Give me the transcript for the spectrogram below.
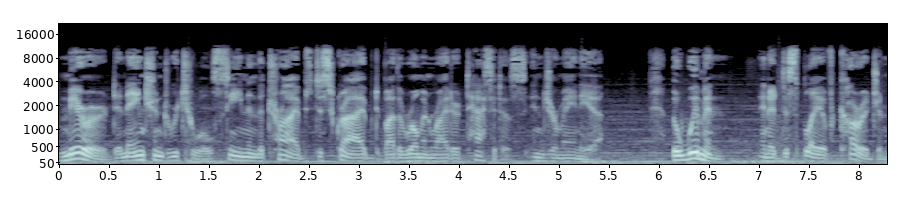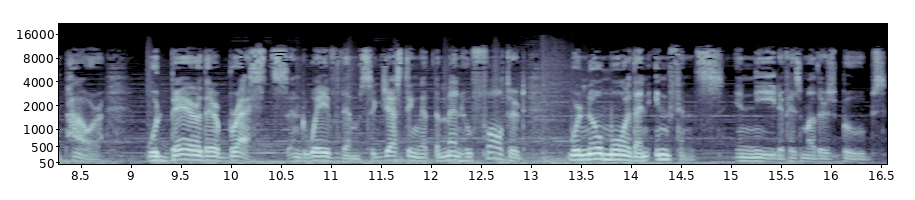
mirrored an ancient ritual seen in the tribes described by the Roman writer Tacitus in Germania. The women, in a display of courage and power, would bare their breasts and wave them, suggesting that the men who faltered were no more than infants in need of his mother's boobs.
